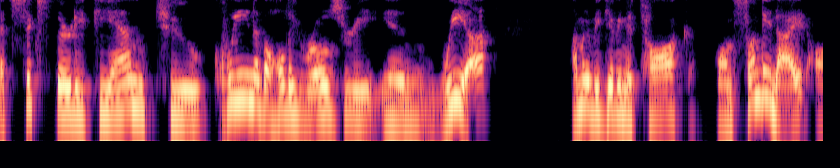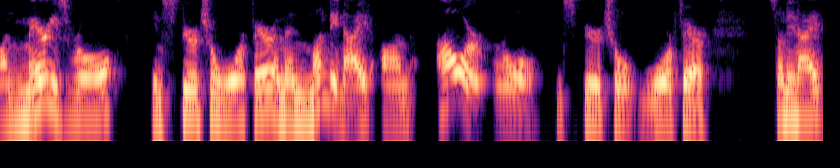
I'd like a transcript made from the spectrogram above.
at 6:30 p.m. to Queen of the Holy Rosary in Wea. I'm going to be giving a talk on Sunday night on Mary's role in spiritual warfare and then Monday night on our role in spiritual warfare. Sunday night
